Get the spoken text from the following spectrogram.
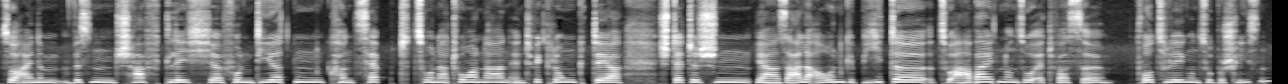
so einem wissenschaftlich äh, fundierten Konzept zur naturnahen Entwicklung der städtischen ja, Saale-Auen-Gebiete zu arbeiten und so etwas äh, vorzulegen und zu beschließen?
